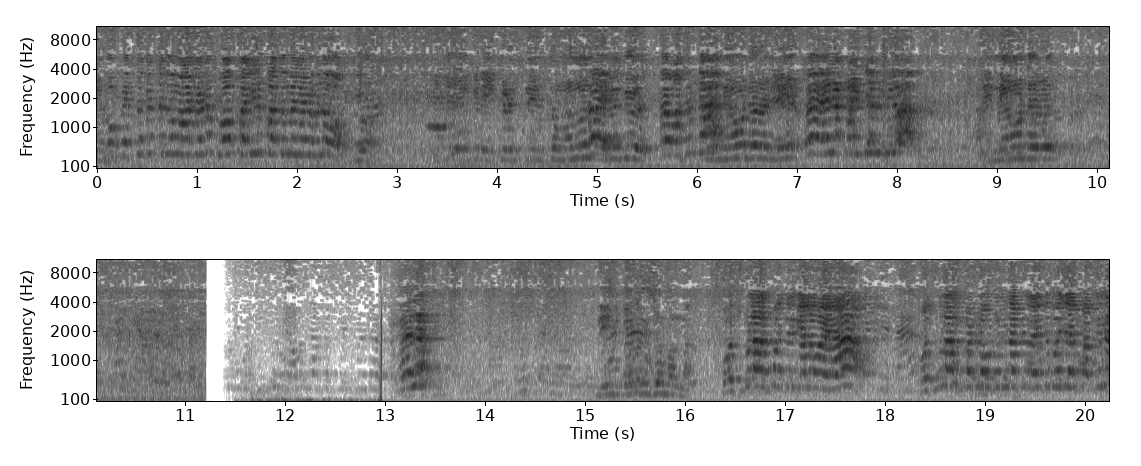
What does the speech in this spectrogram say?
నువ్వు పెద్ద పెద్దగా మాట్లాడు ఓ పగిలిపోతామని నువ్వు ఇక్కడ ఇక్కడ ఇంతమంది పిలువ? నిన్నేమంటారు? నేను పెట్టేసామన్నా పశువుల ఆసుపత్రికి వెళ్ళవయ్యా? పశువుల హాస్పిటల్ ఒకటి ఉంది అక్కడ రైతు బజార్ పక్కన.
